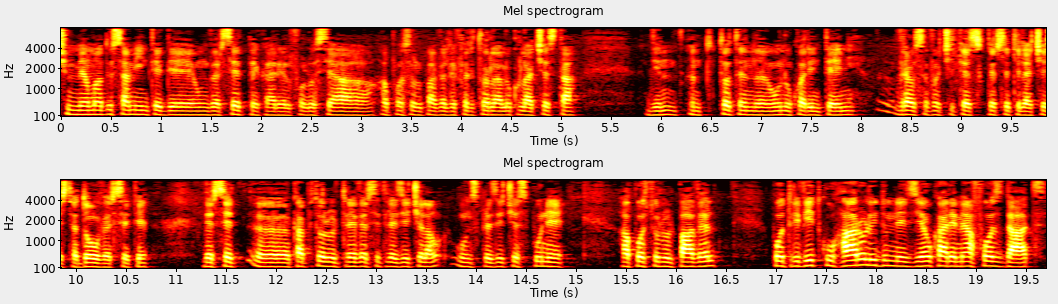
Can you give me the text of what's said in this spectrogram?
Și mi-am adus aminte de un verset pe care îl folosea Apostolul Pavel referitor la lucrul acesta, din, în, tot în 1 Corinteni. Vreau să vă citesc versetele acestea, două versete verset, uh, capitolul 3, versetele 10 la 11, spune Apostolul Pavel, potrivit cu harul lui Dumnezeu care mi-a fost dat,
